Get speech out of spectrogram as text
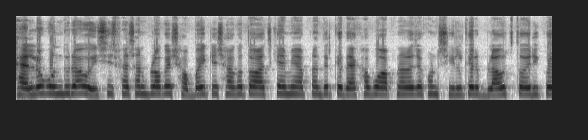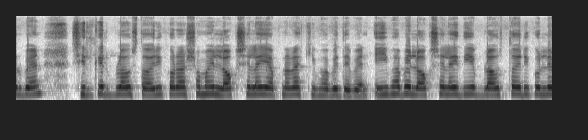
হ্যালো বন্ধুরা, ঐশিস ফ্যাশন ব্লগে সবাইকে স্বাগত। আজকে আমি আপনাদেরকে দেখাবো আপনারা যখন সিল্কের ব্লাউজ তৈরি করবেন, সিল্কের ব্লাউজ তৈরি করার সময় লক সেলাই আপনারা কীভাবে দেবেন? এইভাবে লক সেলাই দিয়ে ব্লাউজ তৈরি করলে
